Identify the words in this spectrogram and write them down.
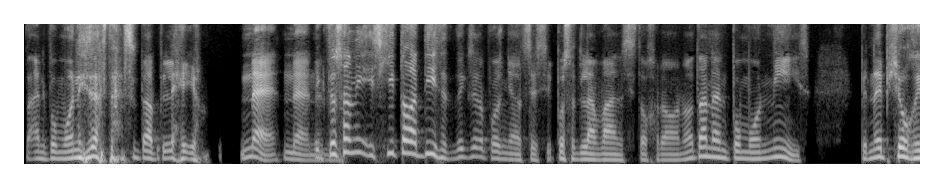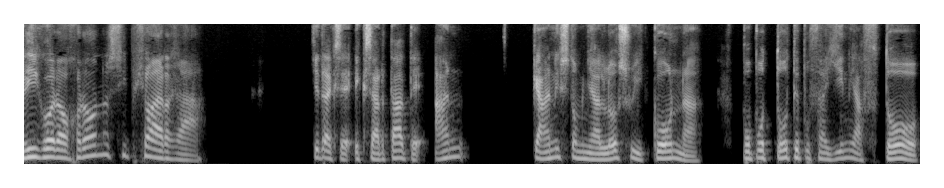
ανυπομονείς να φτάσουν τα play ναι, ναι, ναι. ναι. Εκτός αν ισχύει το αντίθετο, δεν ξέρω πώς νιώθεις εσύ, πώς αντιλαμβάνεσαι το χρόνο. Όταν ανυπομονείς, περνάει πιο γρήγορα ο χρόνος ή πιο αργά; Κοίταξε, εξαρτάται. Αν κάνεις στο μυαλό σου εικόνα πω πω τότε που θα γίνει αυτό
